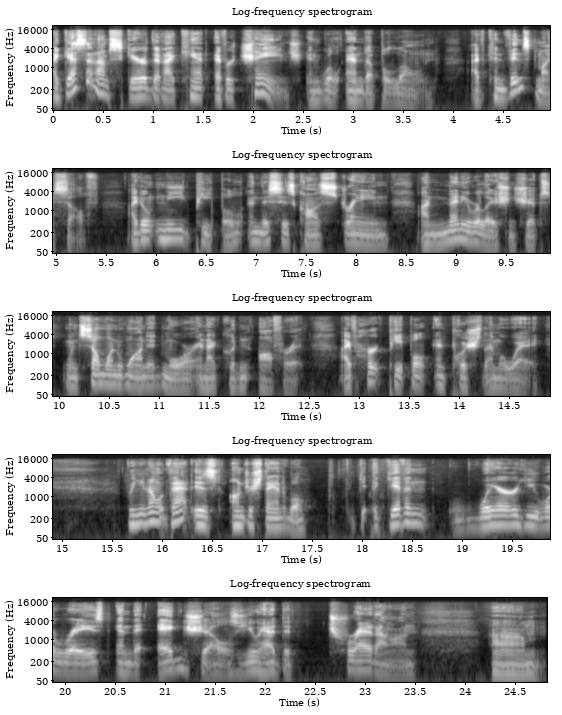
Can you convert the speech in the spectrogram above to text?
I guess that I'm scared that I can't ever change and will end up alone. I've convinced myself I don't need people, and this has caused strain on many relationships when someone wanted more and I couldn't offer it. I've hurt people and pushed them away. Well, you know, that is understandable G- given where you were raised and the eggshells you had to tread on. Um,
